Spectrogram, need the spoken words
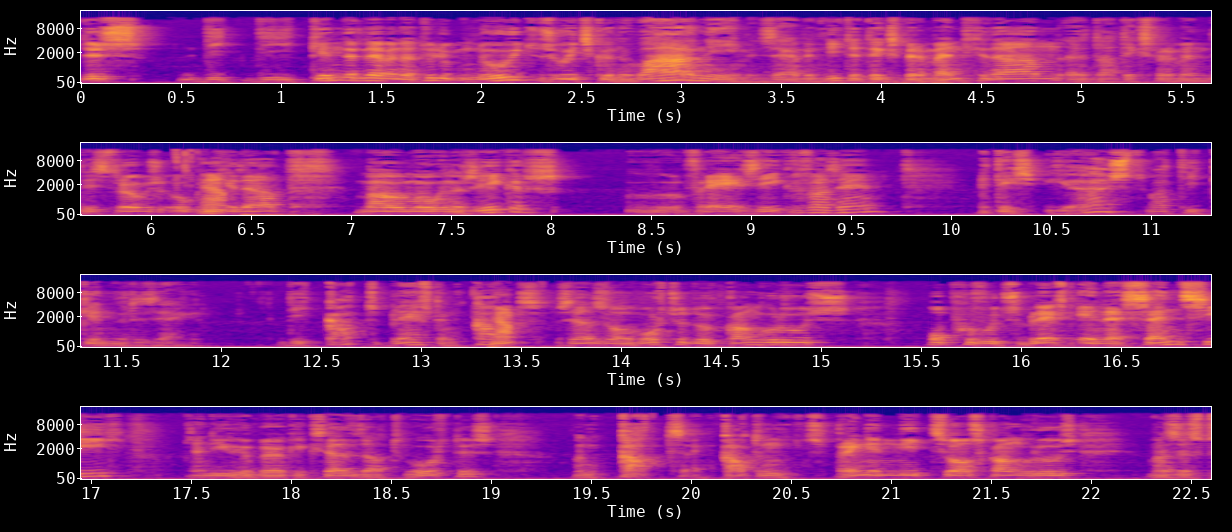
Dus die, die kinderen hebben natuurlijk nooit zoiets kunnen waarnemen. Ze hebben niet het experiment gedaan, eh, dat experiment is trouwens ook Ja. niet gedaan, maar we mogen er zeker, vrij zeker van zijn, het is juist wat die kinderen zeggen. Die kat blijft een kat, zelfs al wordt ze door kangoeroes opgevoed. Ze blijft in essentie, en hier gebruik ik zelfs dat woord dus, een kat. En katten springen niet zoals kangoeroes, maar ze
